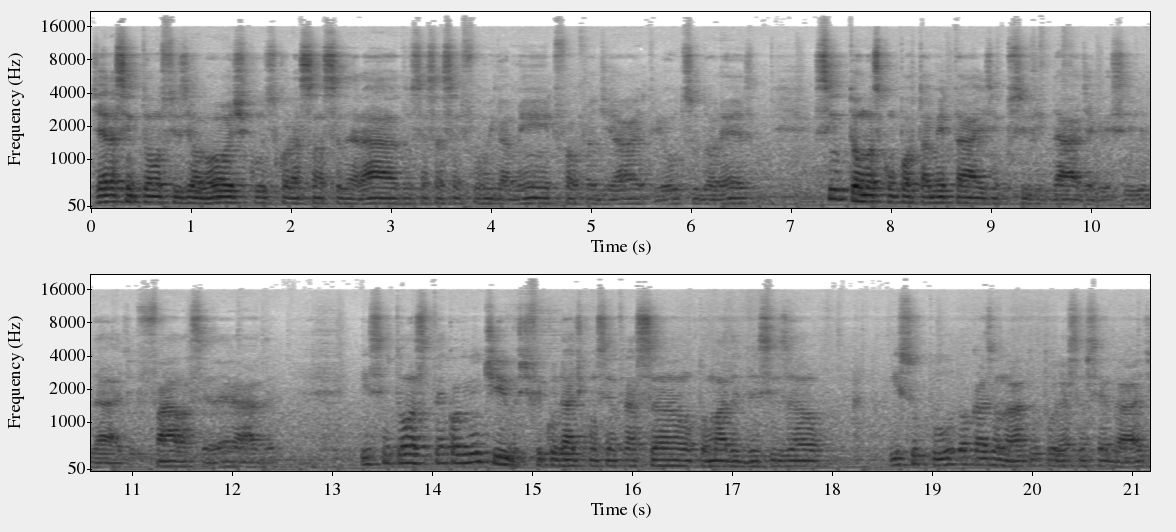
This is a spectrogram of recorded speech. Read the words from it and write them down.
gera sintomas fisiológicos, coração acelerado, sensação de formigamento, falta de ar, entre outros, sudorese Sintomas comportamentais, impulsividade, agressividade, fala acelerada. E sintomas até cognitivos, dificuldade de concentração, tomada de decisão. Isso tudo ocasionado por essa ansiedade,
